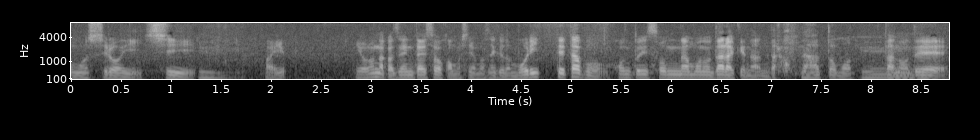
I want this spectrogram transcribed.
面白いし、うん。まあ、よ世の中全体そうかもしれませんけど森って多分本当にそんなものだらけなんだろうなと思ったので、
